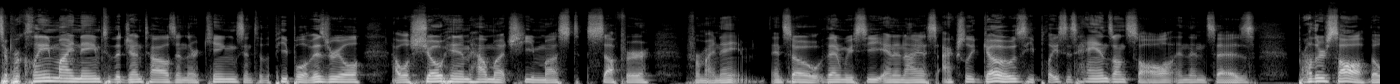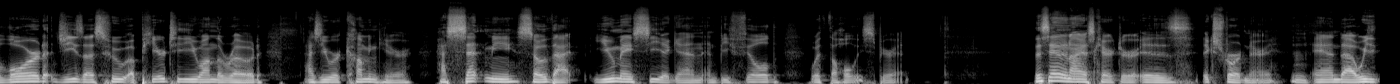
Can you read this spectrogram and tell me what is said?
to proclaim my name to the Gentiles and their kings and to the people of Israel. I will show him how much he must suffer for my name. And so then we see Ananias actually goes, he places hands on Saul and then says, Brother Saul, the Lord Jesus, who appeared to you on the road as you were coming here, has sent me so that you may see again and be filled with the Holy Spirit. This Ananias character is extraordinary. Mm. And uh, we,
